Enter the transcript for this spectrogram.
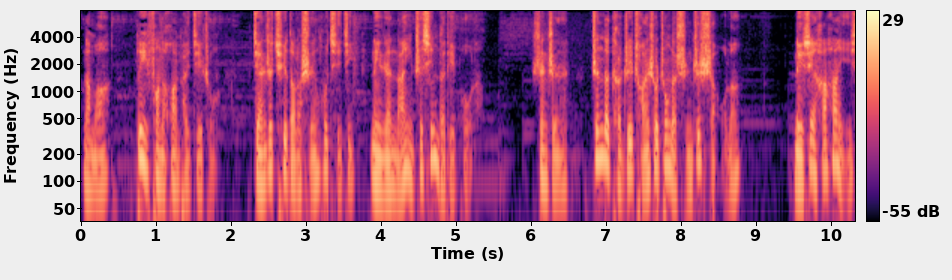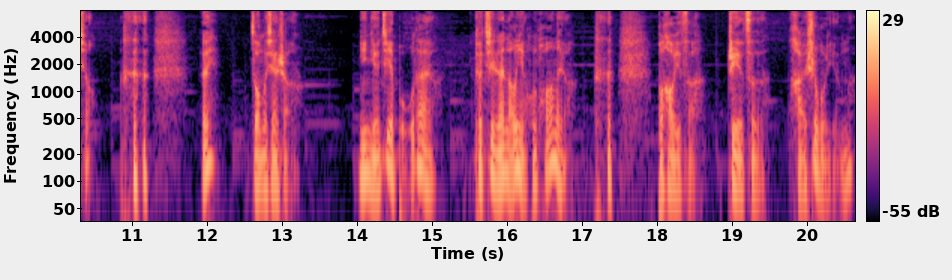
那么对方的换牌技术简直去到了神乎其技、令人难以置信的地步了，甚至真的可追传说中的神之手了。李迅哈哈一笑：“呵呵，哎，佐木先生，你年纪也不大呀。”可竟然老眼昏花了呀！不好意思啊，这一次还是我赢了。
